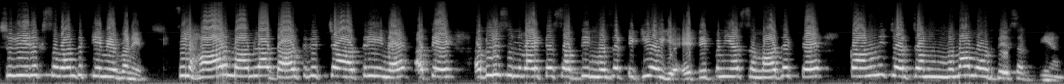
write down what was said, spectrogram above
ਸਰੀਰਕ ਸੰਬੰਧ ਕਿਵੇਂ ਬਣੇ। ਫਿਲਹਾਲ ਮਾਮਲਾ ਅਦਾਲਤ ਵਿੱਚ ਚਾਰ ਹੈ ਅਤੇ ਅਗਲੀ ਸੁਣਵਾਈ ਤੇ ਸਭ ਦੀ ਨਜ਼ਰ ਟਿਕੀ ਹੋਈ ਹੈ। ਇਹ ਟਿੱਪਣੀਆਂ ਸਮਾਜਿਕ ਤੇ ਕਾਨੂੰਨੀ ਚਰਚਾ ਨੂੰ ਨਵਾਂ ਮੋੜ ਦੇ ਸਕਦੀਆਂ ਹਨ।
